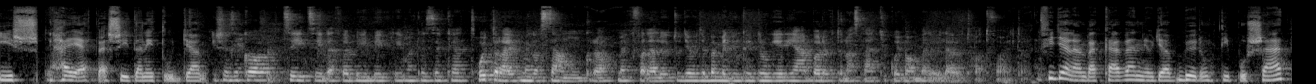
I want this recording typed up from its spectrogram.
is helyettesíteni tudja. És ezek a CC, illetve BB krémek, ezeket hogy találjuk meg a számunkra megfelelőt? Ugye, hogyha bemegyünk egy drogériába, rögtön azt látjuk, hogy van belőle 5-6 fajta. Figyelembe kell venni ugye a bőrünk típusát,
